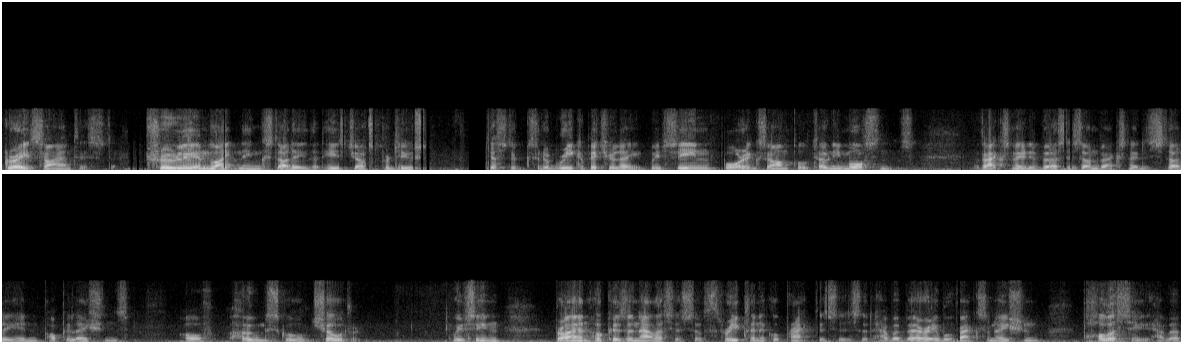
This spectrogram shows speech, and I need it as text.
great scientist, truly enlightening study that he's just produced. Just to sort of recapitulate, we've seen, for example, Tony Mawson's vaccinated versus unvaccinated study in populations of homeschooled children. We've seen Brian Hooker's analysis of three clinical practices that have a variable vaccination policy, have a,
